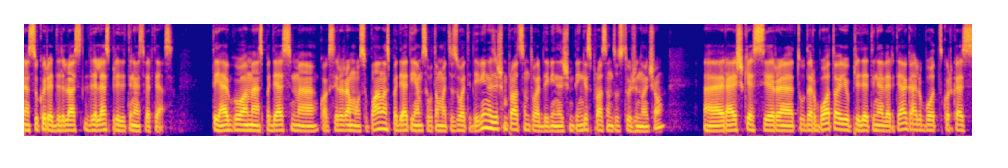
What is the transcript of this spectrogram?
nesukuria didelės, didelės pridėtinės vertės. Tai jeigu mes padėsime, koks ir yra mūsų planas, padėti jiems automatizuoti 90 procentų ar 95 procentus tų žinučių, reiškia ir tų darbuotojų pridėtinė vertė gali būti kur kas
